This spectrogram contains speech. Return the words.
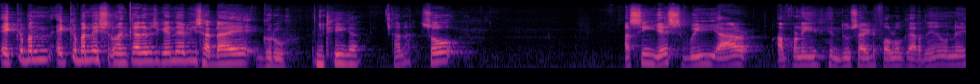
ਇੱਕ ਬੰ ਇੱਕ ਬੰਨੇ ਸ਼੍ਰੀਲੰਕਾ ਦੇ ਵਿੱਚ ਕਹਿੰਦੇ ਆ ਵੀ ਸਾਡਾ ਇਹ ਗੁਰੂ। ਠੀਕ ਹੈ ਹਨਾ? ਸੋ ਅਸੀਂ ਯੈਸ ਵੀ ਆਰ ਆਪਣੀ ਹਿੰਦੂ ਸਾਈਡ ਫੋਲੋ ਕਰਦੇ ਆ ਉਹਨੇ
